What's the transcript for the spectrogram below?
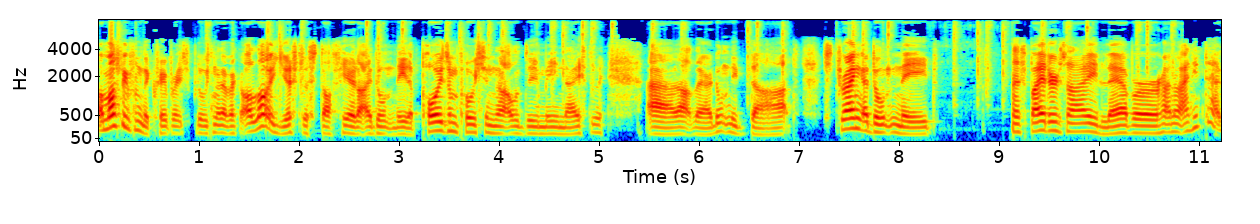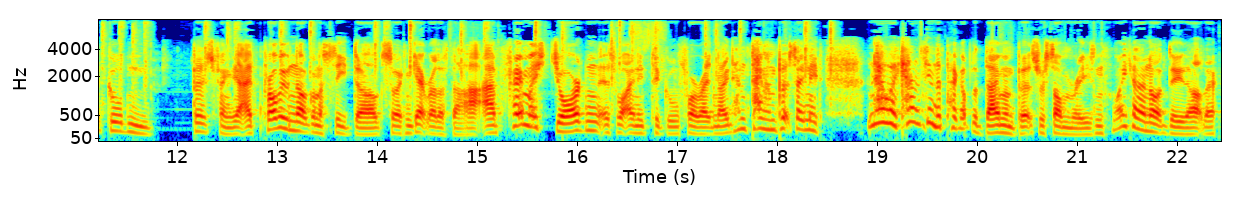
It must be from the creeper explosion. I've got a lot of useless stuff here that I don't need. A poison potion that will do me nicely. Uh, that there. I don't need that. String I don't need. A spider's eye, lever. I know. I need that golden boots thing. Yeah, I'm probably not going to see dogs, so I can get rid of that. Uh, pretty much Jordan is what I need to go for right now. Them diamond boots I need. No, I can't seem to pick up the diamond boots for some reason. Why can I not do that there?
